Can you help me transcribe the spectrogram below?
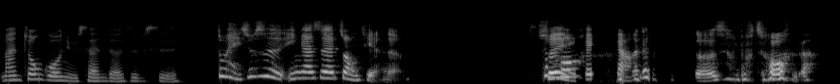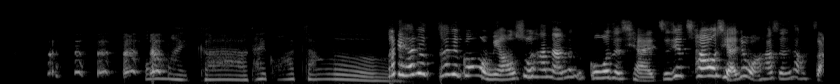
蛮中国女生的，是不是？对，就是应该是在种田的，所以你可以讲那个 格是不错的。Oh my god，太夸张了！所以他就他就跟我描述，他拿那个锅子起来，直接抄起来就往他身上砸，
